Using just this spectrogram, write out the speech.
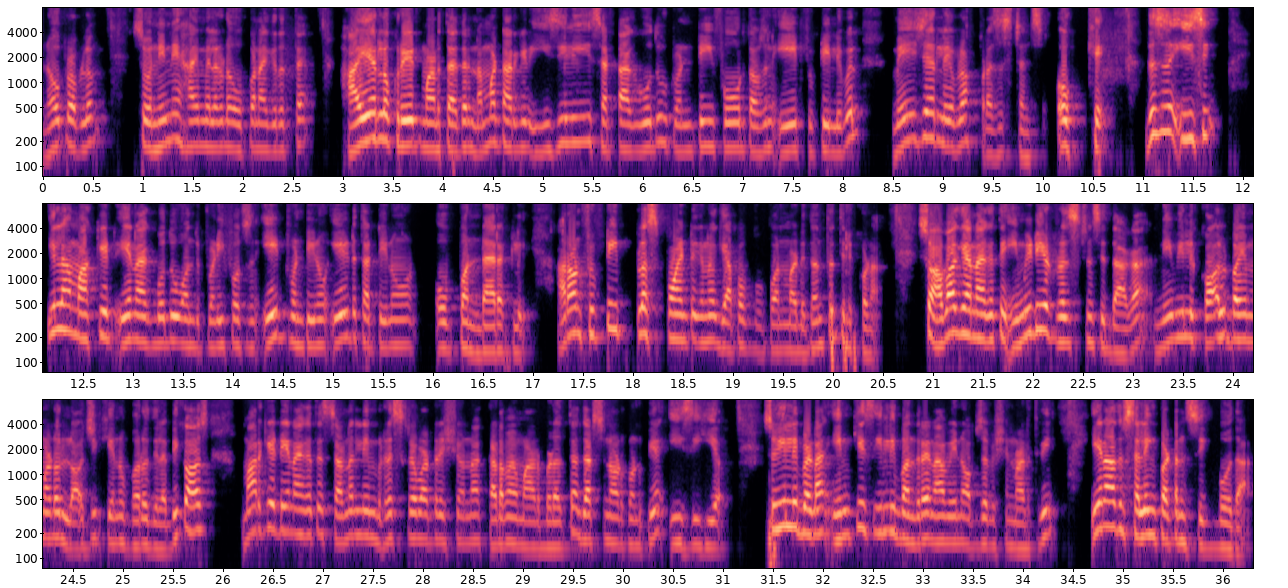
no problem so ನಿನ್ನೆ ಹೈ ಮೇಲೆಗಡೆ ಓಪನ್ ಆಗಿರುತ್ತೆ. ಹೈಯರ್ ಲೋ ಕ್ರಿಯೇಟ್ ಮಾಡ್ತಾ ಇದ್ರೆ ನಮ್ಮ ಟಾರ್ಗೆಟ್ ಈಸಿಲಿ ಸೆಟ್ ಆಗುವುದು twenty four thousand eight fifty level major level of resistance okay this is easy ಇಲ್ಲ ಮಾರ್ಕೆಟ್ ಏನಾಗ್ಬೋದು? ಒಂದು ಟ್ವೆಂಟಿ ಫೋರ್ ತೌಸಂಡ್ ಏಟ್ ಟ್ವೆಂಟಿನೋ eight ತರ್ಟಿನೋ open directly around fifty plus point ಏನೋ gap up open ಮಾಡಿದಂತ ತಿಳ್ಕೊಳ. So ಅವಾಗ ಏನಾಗುತ್ತೆ? ಇಮಿಡಿಯೇಟ್ ರೆಸಿಸ್ಟೆನ್ಸ್ ಇದ್ದಾಗ ನೀವು ಇಲ್ಲಿ ಕಾಲ್ ಬೈ ಮಾಡೋ ಲಾಜಿಕ್ ಏನು ಬರೋದಿಲ್ಲ. ಬಿಕಾಸ್ ಮಾರ್ಕೆಟ್ ಏನಾಗುತ್ತೆ? ಸಡನ್ಲಿ ರಿಸ್ಕ್ ರಿವಾರ್ಡ್ ರೇಷಿಯೋನ ಕಡಿಮೆ ಮಾಡ್ಬಿಡುತ್ತೆ. ದಟ್ಸ್ ನೋಡ್ಕೊಂಡು ಪಿಯ ಈಸಿ ಹಿಯರ್ ಸೊ ಇಲ್ಲಿ ಬೇಡ. ಇನ್ ಕೇಸ್ ಇಲ್ಲಿ ಬಂದ್ರೆ ನಾವೇನು ಅಬ್ಸರ್ವೇಷನ್ ಮಾಡ್ತೀವಿ? ಏನಾದ್ರೂ ಸೆಲ್ಲಿಂಗ್ ಪ್ಯಾಟರ್ನ್ ಸಿಗ್ಬೋದಾ?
